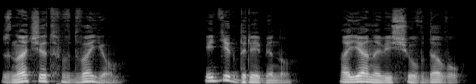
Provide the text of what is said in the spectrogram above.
Значит, вдвоем. Иди к Дребину, а я навещу вдову.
